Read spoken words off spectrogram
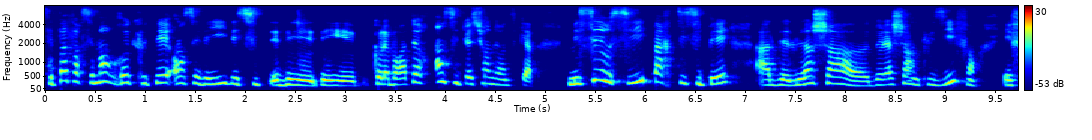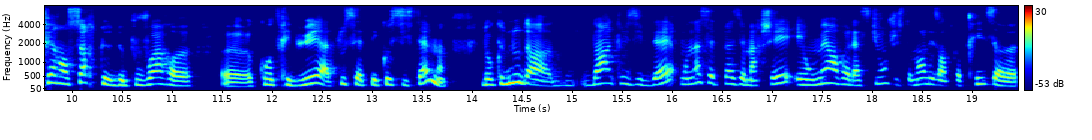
c'est pas forcément recruter en CDI des, collaborateurs en situation de handicap, mais c'est aussi participer à de l'achat de l'achat inclusif et faire en sorte de pouvoir euh, contribuer à tout cet écosystème. Donc nous, dans, dans Inclusive Day, on a cette place de marché et on met en relation justement les entreprises euh,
